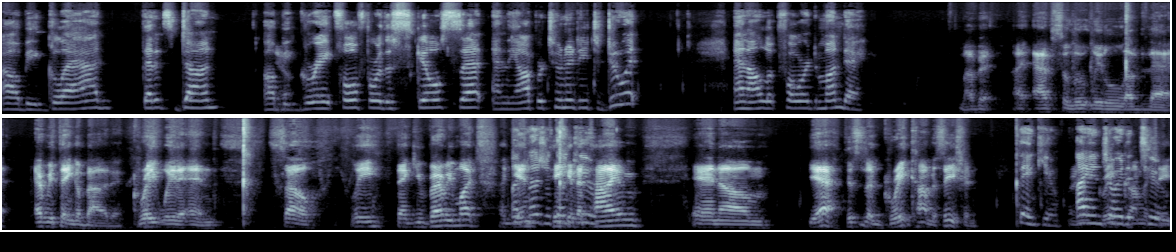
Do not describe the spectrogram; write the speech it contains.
I'll be glad that it's done. I'll be grateful for the skill set and the opportunity to do it. And I'll look forward to Monday. Love it. I absolutely love that. Everything about it. Great way to end. So, Leigh, thank you very much again taking Thank the you. time. And um, yeah, this is a great conversation. Thank you. I enjoyed it too.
